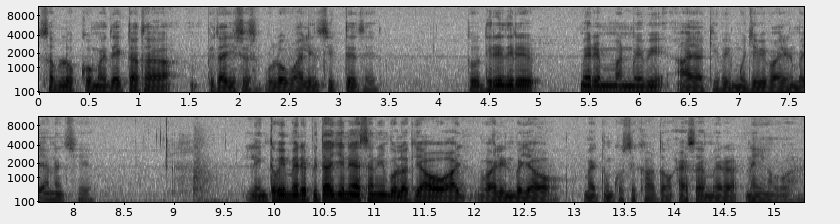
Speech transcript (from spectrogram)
सब लोग को मैं देखता था, पिताजी से वो लोग वायलिन सीखते थे। तो धीरे धीरे मेरे मन में भी आया कि भाई मुझे भी वायलिन बजाना चाहिए। लेकिन कभी मेरे पिताजी ने ऐसा नहीं बोला कि आओ आज वायलिन बजाओ, मैं तुमको सिखाता हूँ। ऐसा मेरा नहीं हुआ है।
